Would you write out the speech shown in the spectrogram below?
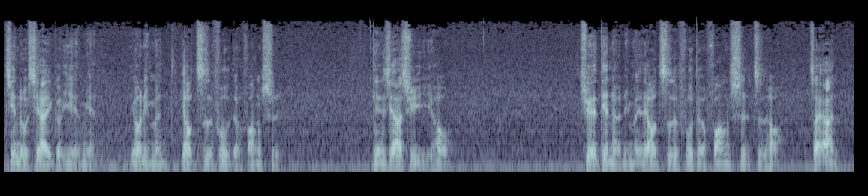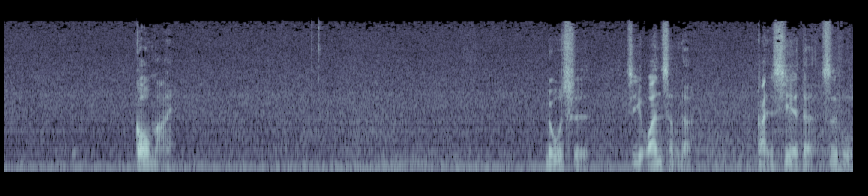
进入下一个页面，有你们要支付的方式。点下去以后，确定了你们要支付的方式之后，再按购买。如此。及完成了，感谢的支付，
